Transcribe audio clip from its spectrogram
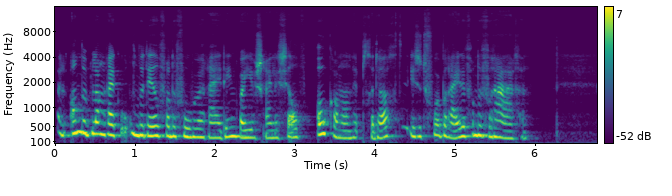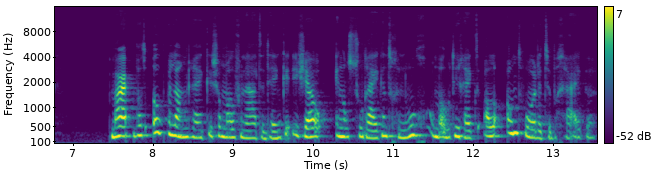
Een ander belangrijk onderdeel van de voorbereiding, waar je waarschijnlijk zelf ook al aan hebt gedacht, is het voorbereiden van de vragen. Maar wat ook belangrijk is om over na te denken, is jouw Engels toereikend genoeg om ook direct alle antwoorden te begrijpen?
